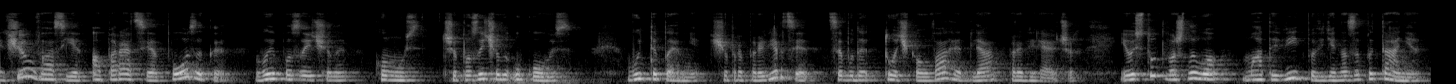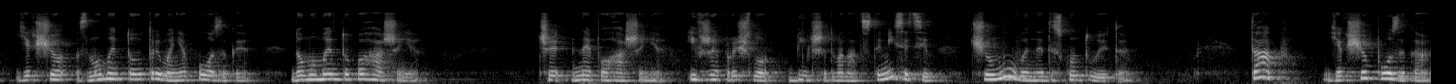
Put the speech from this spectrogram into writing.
Якщо у вас є операція позики, ви позичили комусь чи позичили у когось. Будьте певні, що при перевірці це буде точка уваги для перевіряючих. І ось тут важливо мати відповіді на запитання, якщо з моменту отримання позики до моменту погашення чи не погашення і вже пройшло більше 12 місяців, чому ви не дисконтуєте? Так, якщо позика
